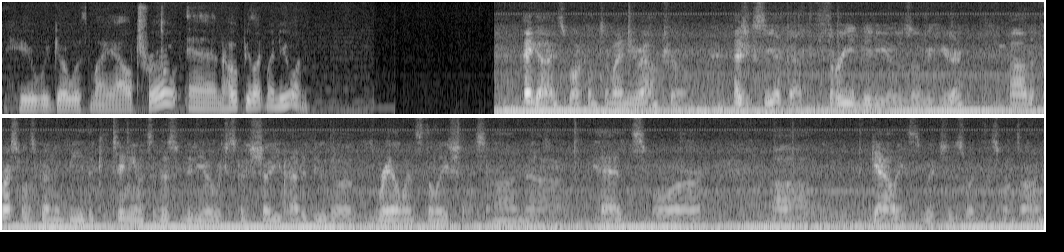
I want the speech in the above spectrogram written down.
here we go with my outro and hope you like my new one. Hey guys, welcome to my new outro. As you can see, I've got three videos over here. Uh, the first one's going to be the continuance of this video, which is going to show you how to do the rail installations on uh, heads or uh, galleys, which is what this one's on.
